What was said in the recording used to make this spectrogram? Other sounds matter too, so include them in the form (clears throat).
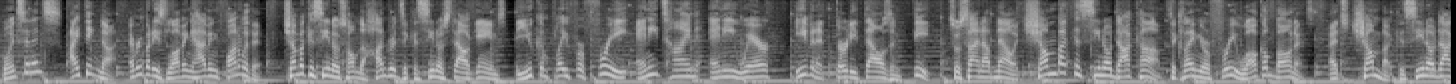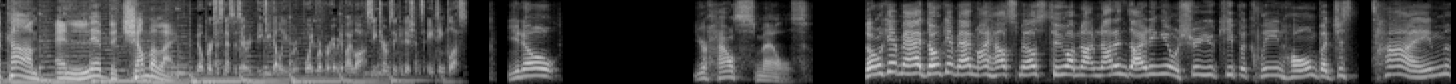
Coincidence? I think not. Everybody's loving having fun with it. Chumba Casino is home to hundreds of casino style games that you can play for free anytime, anywhere, even at 30,000 feet. So sign up now at chumbacasino.com to claim your free welcome bonus. That's chumbacasino.com and live the Chumba life. No purchase necessary. VGW Group. Void were prohibited by law. See terms and conditions. 18 plus. You know, your house smells. Don't get mad. Don't get mad. My house smells too. I'm not. I'm not indicting you. I'm sure you keep a clean home, but just time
